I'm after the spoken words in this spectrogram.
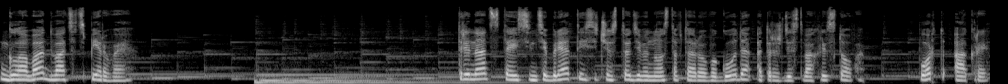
Глава 21. 13 сентября 1192 года от Рождества Христова. Порт Акры.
